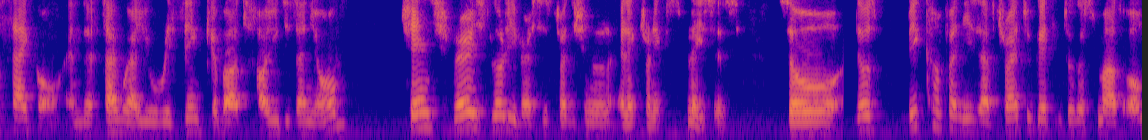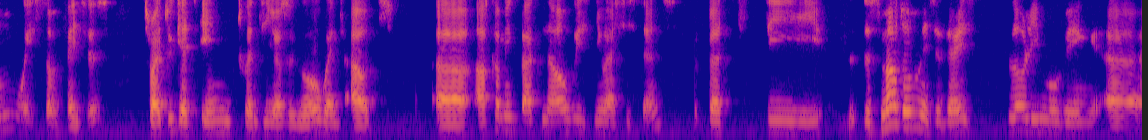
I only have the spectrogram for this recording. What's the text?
cycle and the time where you rethink about how you design your home change very slowly versus traditional electronics places. So those big companies have tried to get into the smart home with some faces, tried to get in 20 years ago, went out, uh, are coming back now with new assistants. But the the smart home is a very slowly moving uh,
